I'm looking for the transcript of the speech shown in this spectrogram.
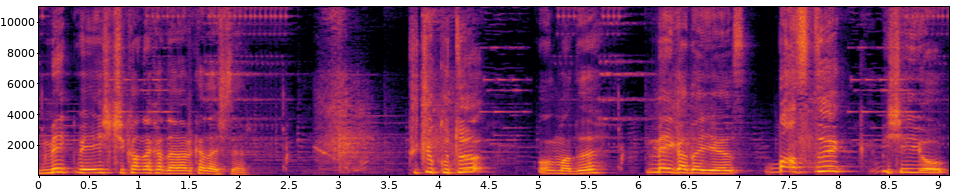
Mac ve eş çıkana kadar arkadaşlar. Küçük kutu olmadı. Mega'dayız. Bastık. Bir şey yok.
